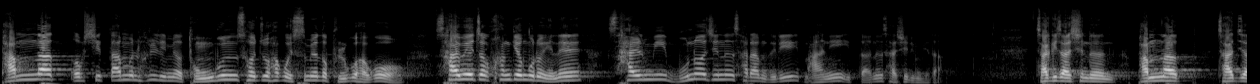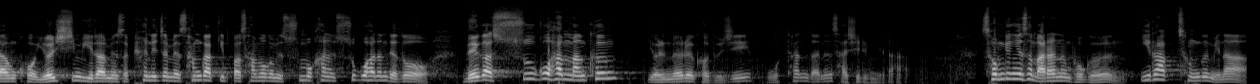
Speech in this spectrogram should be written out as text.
밤낮 없이 땀을 흘리며 동분서주하고 있음에도 불구하고 사회적 환경으로 인해 삶이 무너지는 사람들이 많이 있다는 사실입니다. 자기 자신은 밤낮 자지 않고 열심히 일하면서 편의점에 삼각김밥 사 먹으면서 수목하는 수고하는데도 내가 수고한 만큼 열매를 거두지 못한다는 사실입니다. 성경에서 말하는 복은 일확천금이나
